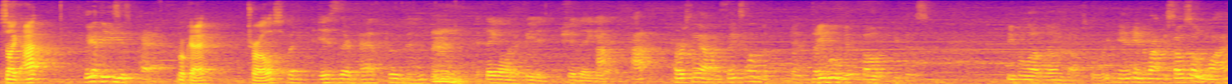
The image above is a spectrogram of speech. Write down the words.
So like I, They got the easiest path. okay, Charles. But is their path proven? if they go undefeated, should they get? I, I personally, I don't think so, but, but they will get voted because people love the underdog story, and, and rightly so. So do I.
